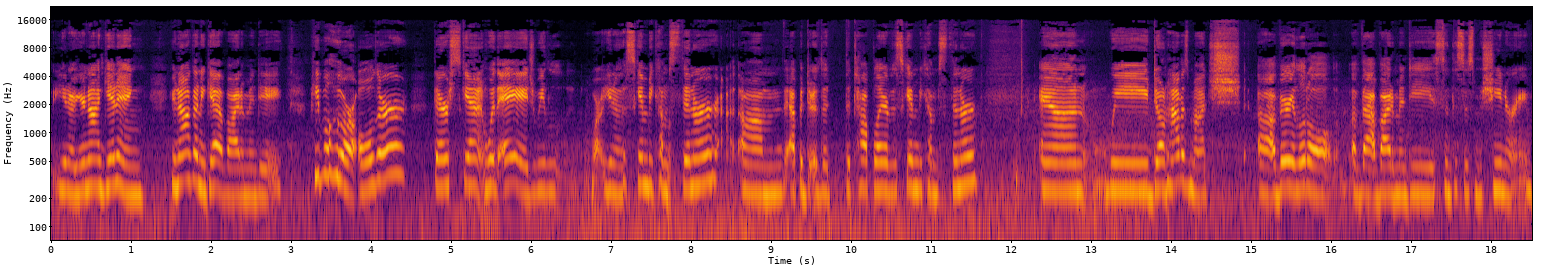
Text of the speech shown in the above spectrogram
you know, you're not getting, you're not going to get vitamin D. People who are older, their skin, with age, we, you know, the skin becomes thinner, um, the, the, the top layer of the skin becomes thinner, and we don't have as much, uh, very little of that vitamin D synthesis machinery.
